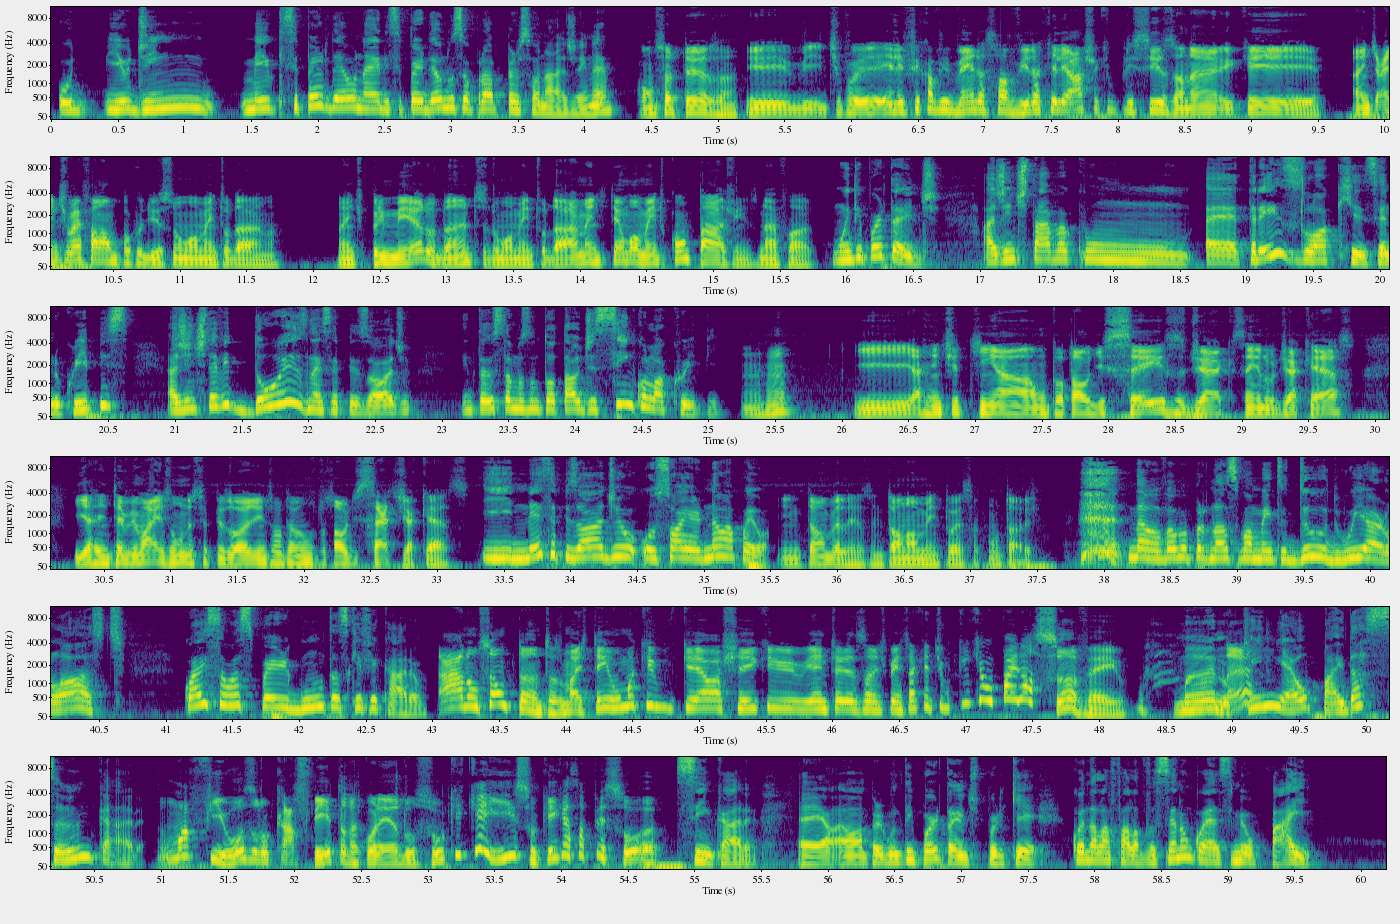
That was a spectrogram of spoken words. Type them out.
o, e o Jim meio que se perdeu, né? Ele se perdeu no seu próprio personagem, né? Com certeza. E, e, tipo, ele fica vivendo essa vida que ele acha que precisa, né? E que. A gente, a gente vai falar um pouco disso no momento da arma. A gente, primeiro, antes do momento da arma, a gente tem o momento contagens, né, Flávio? Muito importante. A gente tava com é, três Loki sendo creeps. A gente teve dois nesse episódio. Então estamos num total de cinco Loki creepy. Uhum. E a gente tinha um total de seis Jack sendo Jackass. E a gente teve mais um nesse episódio, então temos um total de sete Jackass. E nesse episódio, o Sawyer não apoiou. Então, beleza. Então não aumentou essa contagem. não, vamos pro nosso momento Dude, We Are Lost. Quais são as perguntas que ficaram? Ah, não são tantas, mas tem uma que, que eu achei que é interessante pensar, que é tipo, quem que é o pai da Sam, velho? Mano, né? quem é o pai da Sam, cara? Um mafioso do capeta da Coreia do Sul? O que, que é isso? Quem que é essa pessoa? Sim, cara. É, é uma pergunta importante, porque quando ela fala, você não conhece meu pai?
